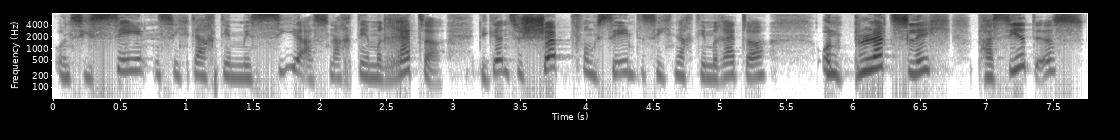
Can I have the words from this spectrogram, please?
und sie sehnten sich nach dem Messias, nach dem Retter. Die ganze Schöpfung sehnte sich nach dem Retter und plötzlich passiert es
